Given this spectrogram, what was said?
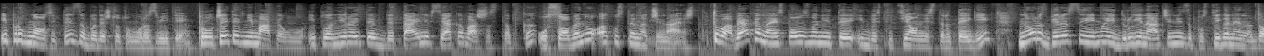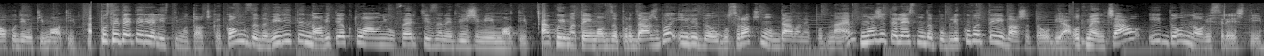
и прогнозите за бъдещото му развитие. Проучете внимателно и планирайте в детайли всяка ваша стъпка, особено ако сте начинаещ. Това бяха най-използваните инвестиционни стратегии, но разбира се има и други начини за постигане на доходи от имоти. Посетете realistimo.com, за да видите новите актуални оферти за недвижими имоти. Ако имате имот за продажба или дългосрочно отдаване под найем, можете лесно да публикувате и вашата обява. От мен чао и до нови срещи!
